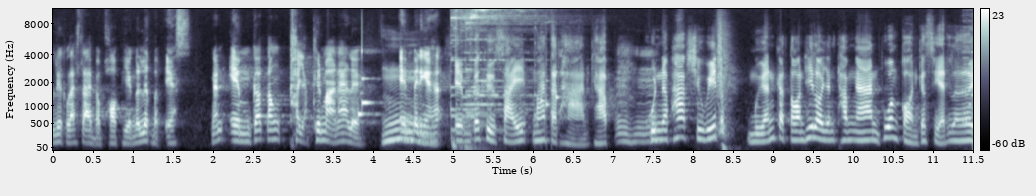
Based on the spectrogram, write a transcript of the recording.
เลือกไลฟ์สไตล์แบบพอเพียงก็เลือกแบบ S งั้น M ก็ต้องขยับขึ้นมาแน่เลย M เป็นยังไงฮะ M ก็คือไซส์มาตรฐานครับอือฮึคุณภาพชีวิต เหมือนกับตอนที่เรายังทำงานพ่วงก่อนเกษียณเลย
